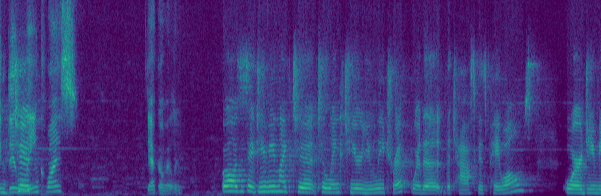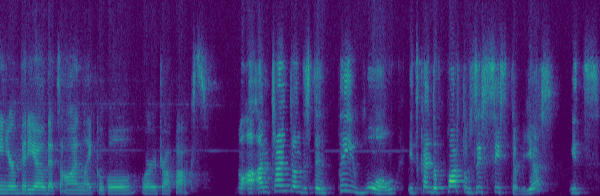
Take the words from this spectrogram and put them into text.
In the To- link wise, yeah, go Ellie. Well, I was to say, do you mean like to to link to your Yuli trip where the the task is paywalls, or do you mean your video that's on like Google or Dropbox? No, I'm trying to understand paywall, it's kind of part of this system, yes? It's,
